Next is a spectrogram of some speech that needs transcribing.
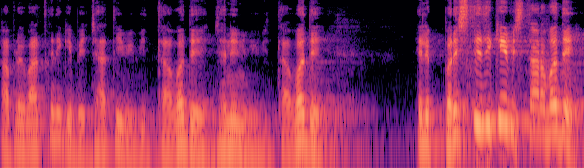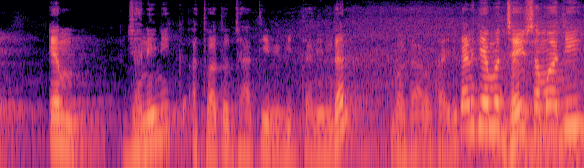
આપણે વાત કરીએ કે ભાઈ જાતિ વિવિધતા વધે, જનીન વિવિધતા વધે, એટલે પરિસ્થિતિકીય વિસ્તાર વધે, એમ જનીનિક અથવા તો જાતિ વિવિધતાની અંદર વધારો થાય છે. કારણ કે એમાં જૈવ સમાજી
